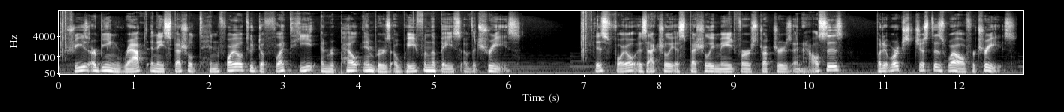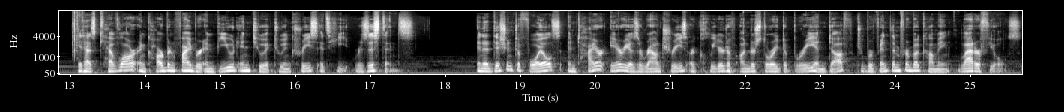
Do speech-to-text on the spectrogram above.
Trees are being wrapped in a special tinfoil to deflect heat and repel embers away from the base of the trees. This foil is actually especially made for structures and houses, but it works just as well for trees. It has Kevlar and carbon fiber imbued into it to increase its heat resistance. In addition to foils, entire areas around trees are cleared of understory debris and duff to prevent them from becoming ladder fuels.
